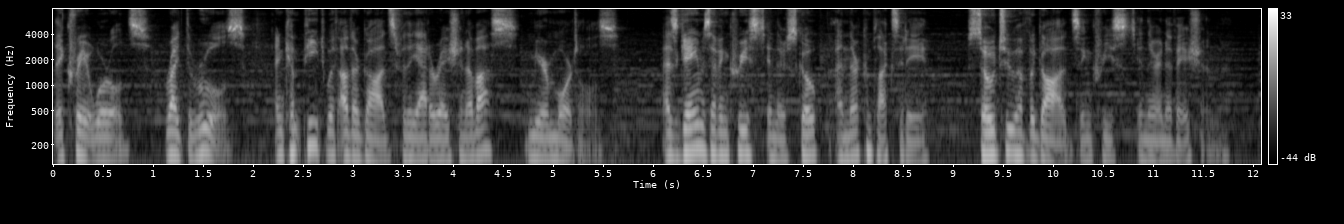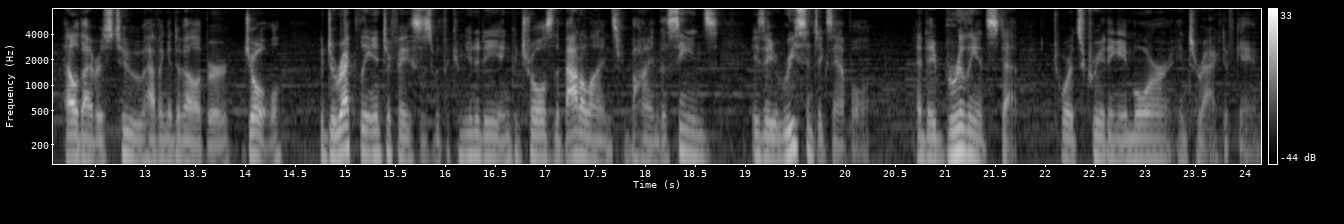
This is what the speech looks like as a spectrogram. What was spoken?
They create worlds, write the rules, and compete with other gods for the adoration of us, mere mortals. As games have increased in their scope and their complexity, so too have the gods increased in their innovation. Helldivers 2 having a developer, Joel, who directly interfaces with the community and controls the battle lines from behind the scenes, is a recent example and a brilliant step towards creating a more interactive game.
